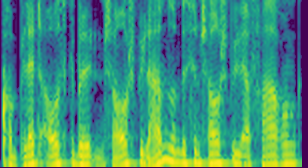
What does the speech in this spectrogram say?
komplett ausgebildeten Schauspieler, haben so ein bisschen Schauspielerfahrung.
